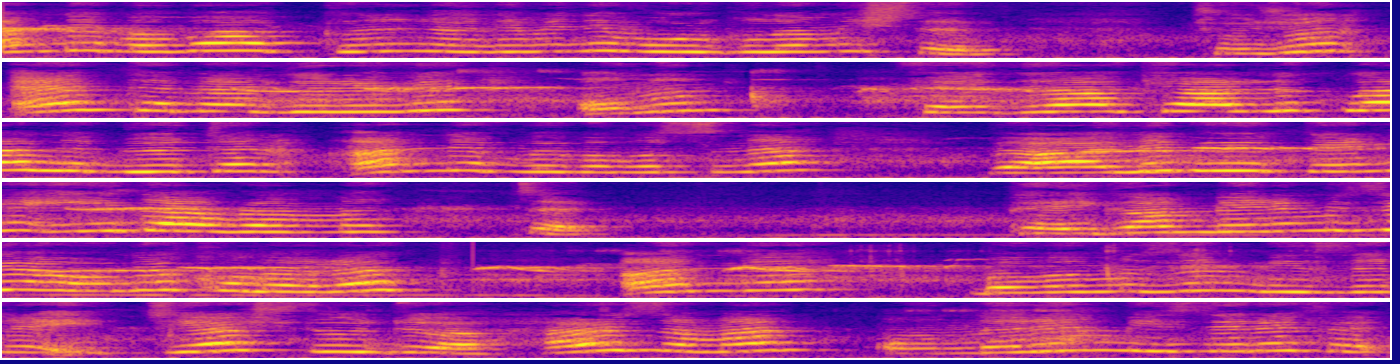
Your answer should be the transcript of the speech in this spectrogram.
anne baba hakkının önemini vurgulamıştır. Çocuğun en temel görevi onun fedakarlıklarla büyüten anne ve babasına ve aile büyüklerine iyi davranmaktır. Peygamberimize örnek olarak anne babamızın bizlere ihtiyaç duyduğu her zaman onların bizlere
